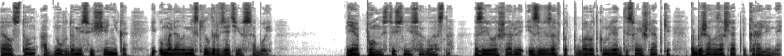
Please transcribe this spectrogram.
Хелстон одну в доме священника и умоляла мисс Килдер взять ее с собой. «Я полностью с ней согласна», — заявила Шерли и, завязав под подбородком ленты своей шляпки, побежала за шляпкой Каролины.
